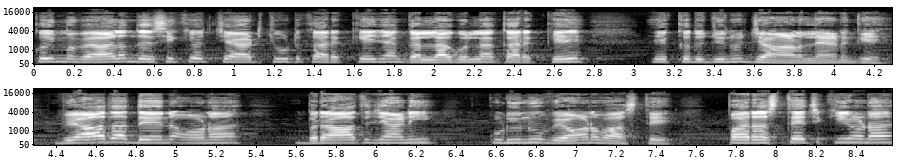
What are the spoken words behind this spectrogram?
ਕੋਈ ਮੋਬਾਈਲ ਹੁੰਦੇ ਸੀ ਕਿ ਉਹ ਚੈਟ ਚੂਟ ਕਰਕੇ ਜਾਂ ਗੱਲਾਂ ਗੁੱਲਾਂ ਕਰਕੇ ਇੱਕ ਦੂਜੇ ਨੂੰ ਜਾਣ ਲੈਣਗੇ। ਵਿਆਹ ਦਾ ਦਿਨ ਆਉਣਾ, ਬਰਾਤ ਜਾਣੀ, ਕੁੜੀ ਨੂੰ ਵਿਆਹਣ ਵਾਸਤੇ। ਪਰ ਰਸਤੇ 'ਚ ਕੀ ਹੋਣਾ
